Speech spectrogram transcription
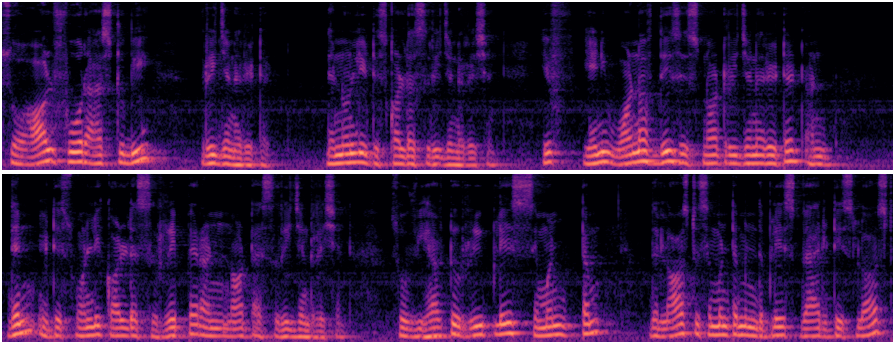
So all four has to be regenerated. Then only it is called as regeneration if any one of these is not regenerated and then it is only called as repair and not as regeneration. So we have to replace cementum the lost cementum in the place where it is lost.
